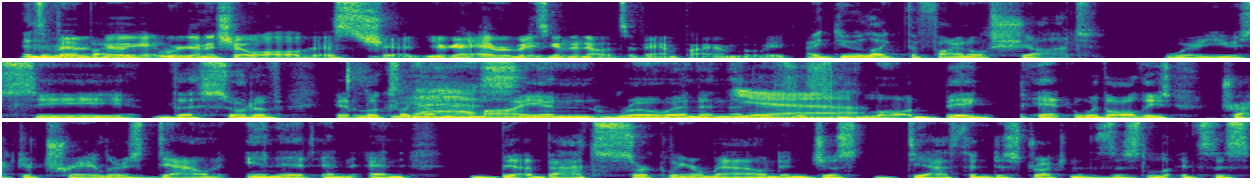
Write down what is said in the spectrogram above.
It's a we're, vampire Gonna, we're gonna show all of this shit. You're gonna, everybody's gonna know it's a vampire movie. I do like the final shot where you see the sort of it looks like Yes. a Mayan ruin, and then Yeah. there's this lo- big pit with all these tractor trailers down in it, and and b- bats circling around, and just death and destruction. It's this it's this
